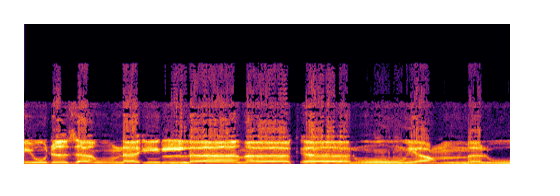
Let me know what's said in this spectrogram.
يجزون الا ما كانوا يعملون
